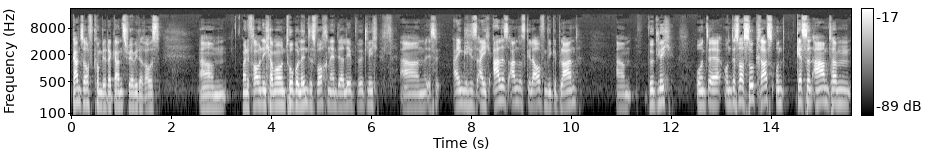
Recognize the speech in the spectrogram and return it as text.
ganz oft kommen wir da ganz schwer wieder raus. Ähm, meine Frau und ich haben auch ein turbulentes Wochenende erlebt, wirklich. Ähm, es, eigentlich ist eigentlich alles anders gelaufen wie geplant, ähm, wirklich. Und, äh, und das war so krass. Und gestern Abend haben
